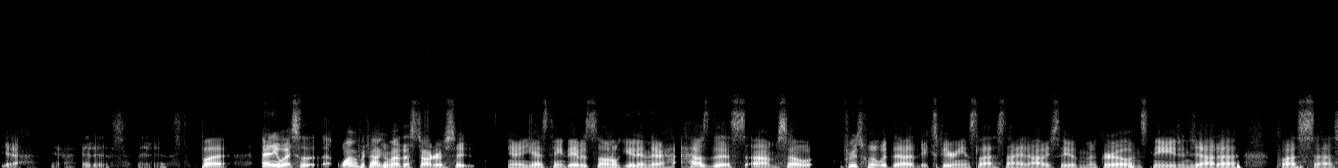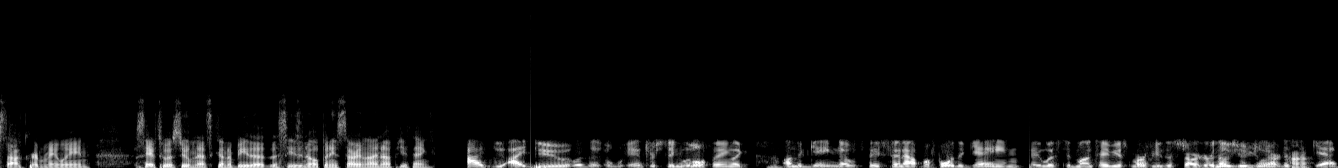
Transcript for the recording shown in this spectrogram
Yeah, yeah, it is. It is. But anyway, so uh, while we're talking about the starters, so you know, you guys think David Sloan will get in there? How's this? Um, so Bruce went with the, experience last night, obviously with McGuirl and Sneed and Diarra, plus uh, Stockard and Mawien. Safe to assume that's going to be the, the season opening starting lineup. You think? I do. I do. It was an interesting little thing. Like Mhm. on the game notes they sent out before the game, they listed Montavious Murphy as a starter, and those usually aren't just Huh. a guess.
